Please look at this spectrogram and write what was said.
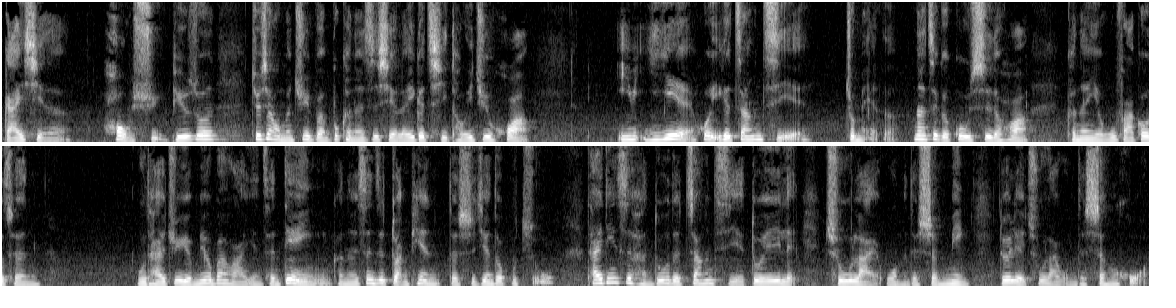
改写的后续？比如说，就像我们剧本不可能只写了一个起头一句话，一一页或一个章节就没了。那这个故事的话，可能也无法构成。舞台剧也没有办法演成电影？可能甚至短片的时间都不足。它一定是很多的章节堆垒出来，我们的生命堆垒出来，我们的生活。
